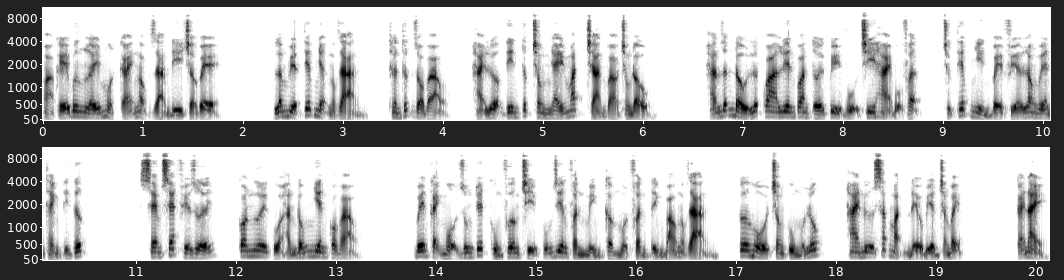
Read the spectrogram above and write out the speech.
hỏa kế bưng lấy một cái ngọc giản đi trở về. Lâm việt tiếp nhận ngọc giản, thân thức do bảo hải lượng tin tức trong nháy mắt tràn vào trong đầu. Hắn dẫn đầu lướt qua liên quan tới quỷ vụ chi hải bộ phận, trực tiếp nhìn về phía long nguyên thành tin tức. Xem xét phía dưới, con ngươi của hắn đống nhiên co vào. Bên cạnh mộ dung tuyết cùng phương chỉ cũng riêng phần mình cầm một phần tình báo ngọc giản, cơ hồ trong cùng một lúc, hai nữ sắc mặt đều biến trắng bệnh. Cái này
